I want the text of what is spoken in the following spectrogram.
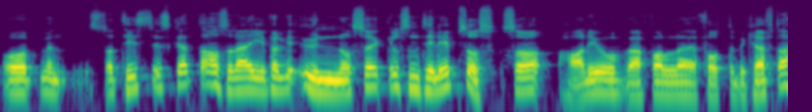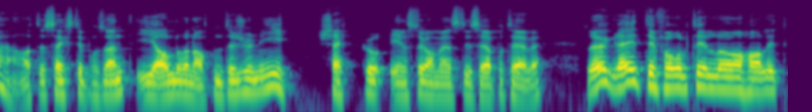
Og, men statistisk sett, altså det er ifølge undersøkelsen til Ipsos, så har de jo i hvert fall eh, fått det bekrefta at er 60% i alderen 18 til 29 sjekker Instagram mens de ser på TV. Så det er jo greit i forhold til å ha litt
